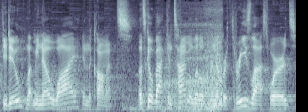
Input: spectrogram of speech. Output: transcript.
If you do, let me know why in the comments. Let's go back in time a little for number three's last words,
